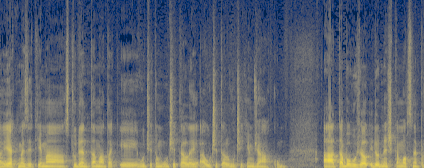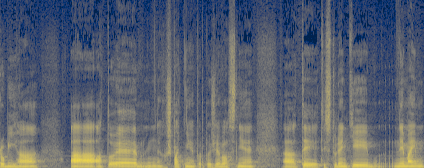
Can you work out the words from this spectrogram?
jak mezi těma studentama, tak i vůči tomu učiteli a učitel vůči těm žákům. A ta bohužel i do dneška moc neprobíhá a, a to je mm, špatně, protože vlastně ty, ty studenti nemají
